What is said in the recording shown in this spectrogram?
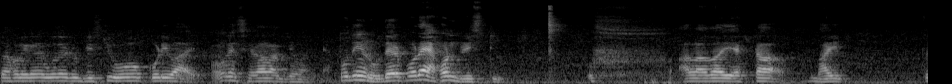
তো এখন এখানে বোধহয় একটু বৃষ্টি উপভোগ করি ভাই। আমাকে সেরা লাগছে ভাই। এতদিন রোদের পরে এখন বৃষ্টি। আলাদাই একটা ভাই তো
